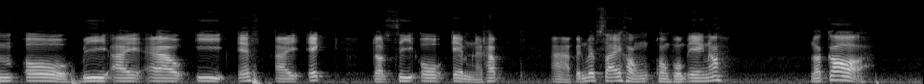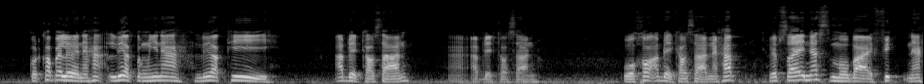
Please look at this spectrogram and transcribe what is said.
m o b i l e f i x c o m นะครับ อ่า เป็นเว็บไซต์ของของผมเองเนาะ แล้วก็กดเข้าไปเลยนะฮะ เลือกตรงนี้นะ เลือกที่อัปเดตข่าวสาร อ่า อัปเดตข่าวสาร หัวข้ออัปเดตข่าวสารนะครับ เว็บไซต์ Nest Mobile Fix นะ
